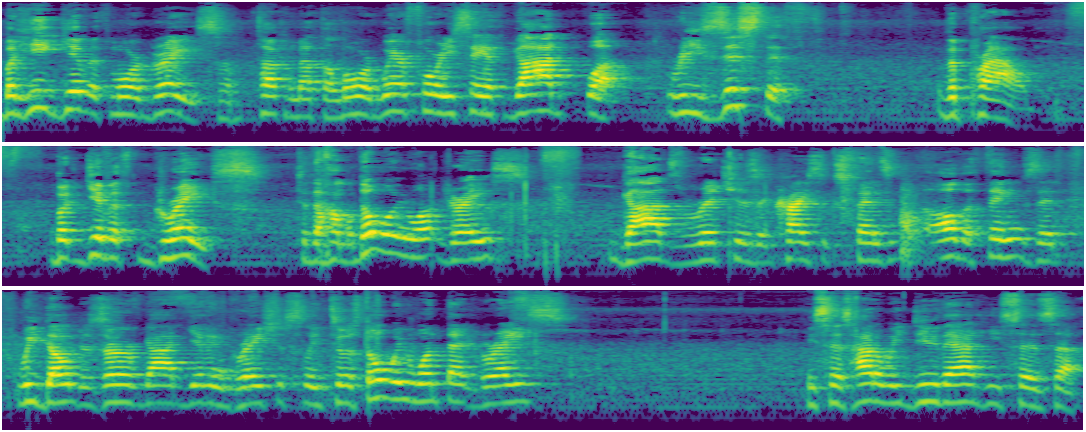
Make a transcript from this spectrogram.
But he giveth more grace. I'm talking about the Lord. Wherefore he saith, God, what? Resisteth the proud, but giveth grace to the humble. Don't we want grace? God's riches at Christ's expense, all the things that we don't deserve, God giving graciously to us. Don't we want that grace? He says, How do we do that? He says, uh,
